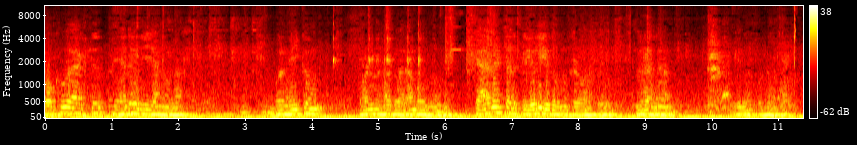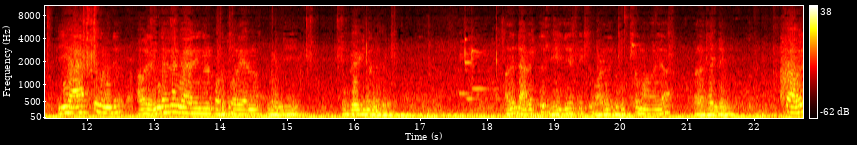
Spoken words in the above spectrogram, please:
ആക്ട് ഭേദഗതി ചെയ്യാനുള്ള ഒരു നീക്കം ഗവൺമെന്റിനകത്ത് വരാൻ പോകുന്നുണ്ട്. ക്യാബിനറ്റ് അത് ക്ലിയർ ചെയ്തു എന്നൊക്കെയുള്ള വാർത്തകൾ നിങ്ങളെല്ലാം ഇത് കൊണ്ടുവന്നു. ഈ ആക്ട് കൊണ്ട് അവർ എന്തെല്ലാം കാര്യങ്ങൾ പുറത്തു പറയാൻ വേണ്ടി ഉപയോഗിക്കുന്നുണ്ട്? അതിന്റെ അകത്ത് ബി ജെ പിക്ക് വളരെ രൂക്ഷമായ ഒരു അജണ്ടയുണ്ട് അപ്പൊ അവർ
